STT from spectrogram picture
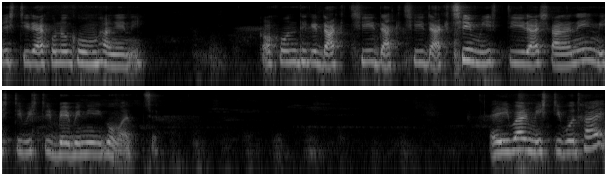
মিষ্টির এখনও ঘুম ভাঙেনি। কখন থেকে ডাকছি ডাকছি ডাকছি মিষ্টির আর সারা নেই মিষ্টি মিষ্টির বেবি নিয়ে ঘুমাচ্ছে। এইবার মিষ্টি বোধ হয়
